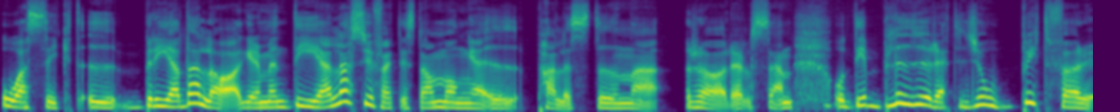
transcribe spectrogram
åsikt i breda lager, men delas ju faktiskt av många i Palestinarörelsen. Och det blir ju rätt jobbigt för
